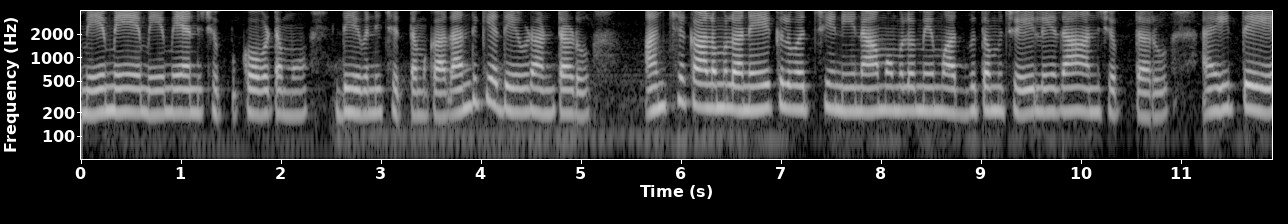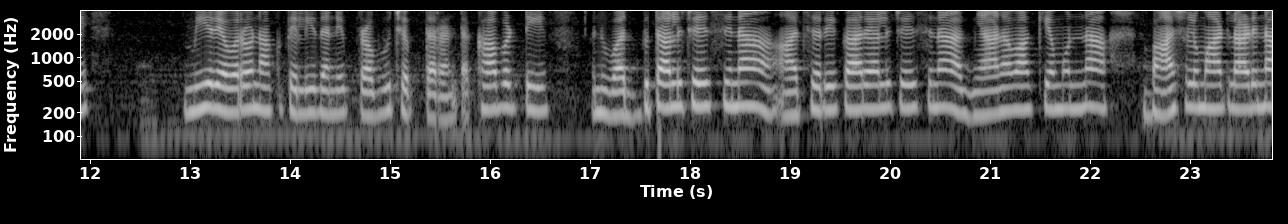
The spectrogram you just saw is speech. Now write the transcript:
మేమే మేమే అని చెప్పుకోవటము దేవుని చిత్తము కాదు. అందుకే దేవుడు అంటాడు అంత్యకాలములో అనేకులు వచ్చి నీ నామములో మేము అద్భుతము చేయలేదా అని చెప్తారు. అయితే మీరెవరో నాకు తెలియదని ప్రభు చెప్తారంట. కాబట్టి నువ్వు అద్భుతాలు చేసినా ఆశ్చర్యకార్యాలు చేసినా జ్ఞానవాక్యం ఉన్నా భాషలు మాట్లాడినా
